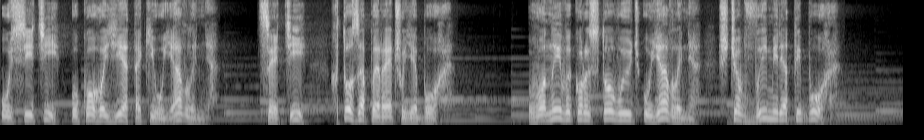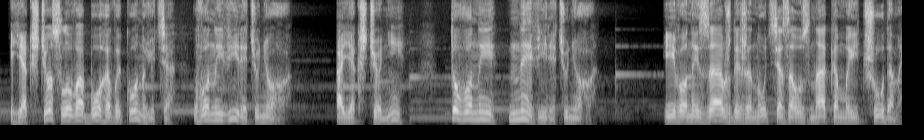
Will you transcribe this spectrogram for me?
Усі ті, у кого є такі уявлення, це ті, хто заперечує Бога. Вони використовують уявлення, щоб виміряти Бога. Якщо слова Бога виконуються, вони вірять у нього, а якщо ні, то вони не вірять у нього. І вони завжди женуться за ознаками й чудами.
